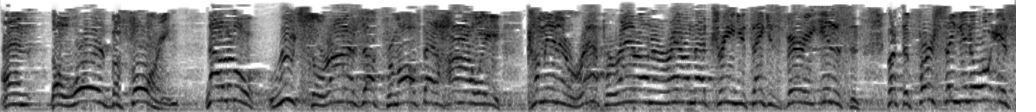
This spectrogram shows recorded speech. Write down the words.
and the Word before him. Now little roots will rise up from off that highway, come in and wrap around and around that tree, and you think it's very innocent. But the first thing you know, it's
